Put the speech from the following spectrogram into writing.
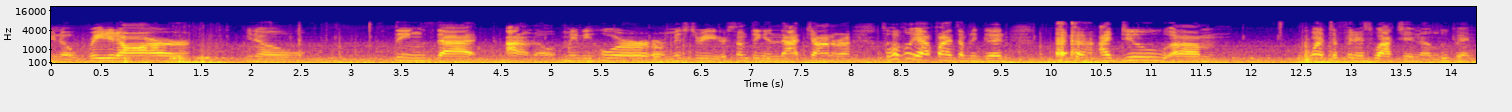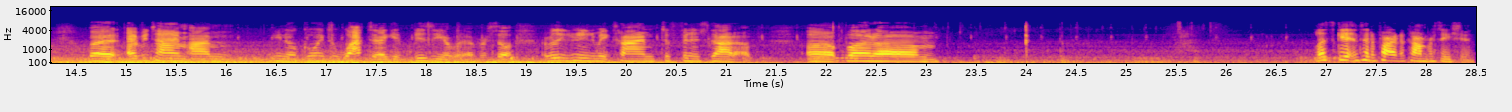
you know, rated R, you know, things that I don't know, maybe horror or mystery or something in that genre. So hopefully I'll find something good. I do um, want to finish watching uh, Lupin, but every time I'm, you know, going to watch it, I get busy or whatever. So I really do need to make time to finish that up. Uh, but um, let's get into the part of the conversation.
